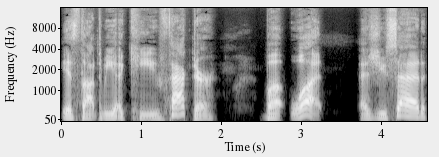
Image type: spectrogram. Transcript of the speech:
is thought to be a key factor. But what? As you said,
